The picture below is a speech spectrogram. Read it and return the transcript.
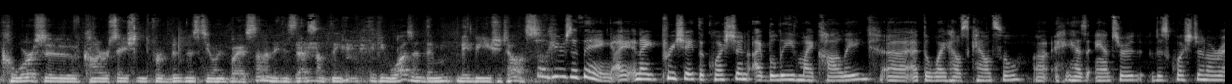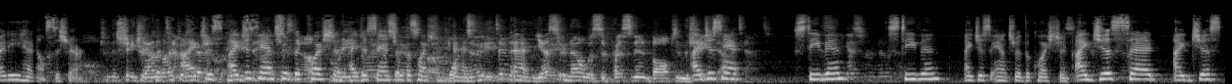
coercive conversation for business dealings by his son. Is that something? If he wasn't, then maybe you should tell us. So here's the thing, I, and I appreciate the question. I believe my colleague uh, at the White House Counsel uh, has answered this question already. Had else to share. I just I just answered the question. I just answered the question. Go ahead. No, you didn't. Go ahead. Yes or no? Was the president involved in the I just answered. Stephen, Yes no? Stephen, I just answered the question. I just said, I just,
